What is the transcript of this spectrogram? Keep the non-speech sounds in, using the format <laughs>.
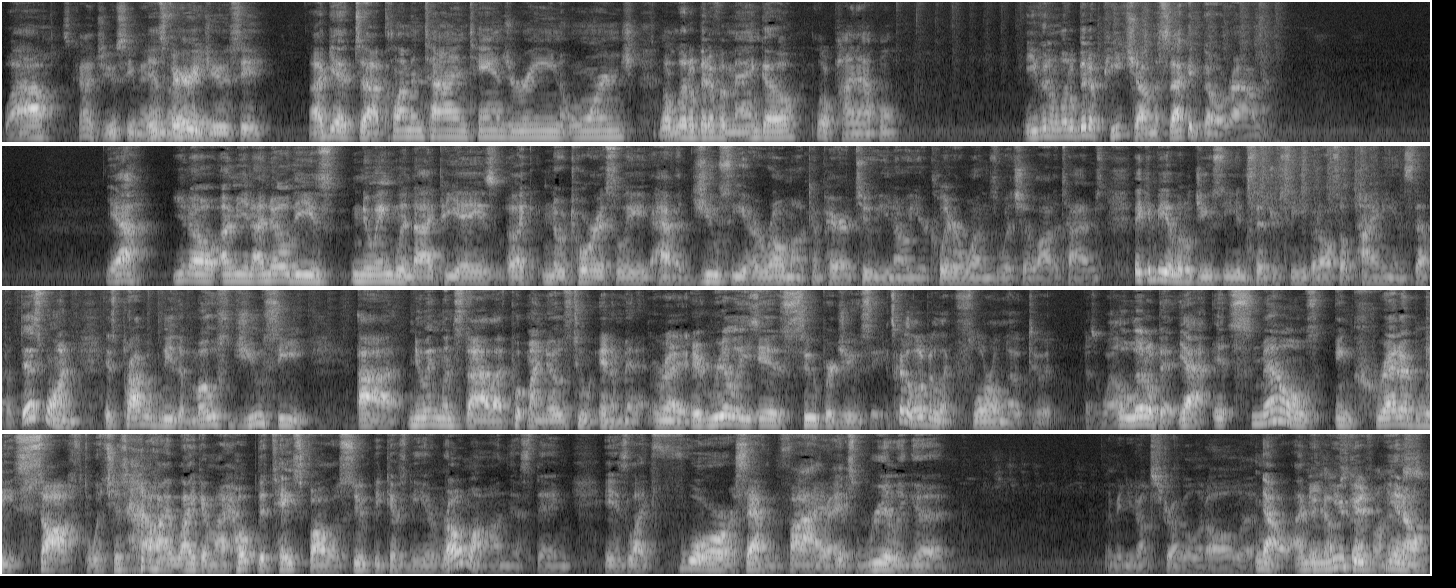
Wow. It's kind of juicy, man. It's Like, very I mean, juicy. I get uh, clementine, tangerine, orange, a Well- little bit of a mango, A little pineapple. Even a little bit of peach on the second go around. Yeah, you know, I mean, I know these New England IPAs like notoriously have a juicy aroma compared to you know your clear ones, which a lot of times they can be a little juicy and citrusy, but also piney and stuff. But this one is probably the most juicy uh, New England style I've put my nose to in a minute. Right. It really is super juicy. It's got a little bit of like floral note to it as well. A little bit, yeah. It smells incredibly soft, which is <laughs> how I like them. I hope the taste follows suit because the aroma on this thing is like four seven five. Right. It's really good. I mean, you don't struggle at all. No, I mean you could, you this. know,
